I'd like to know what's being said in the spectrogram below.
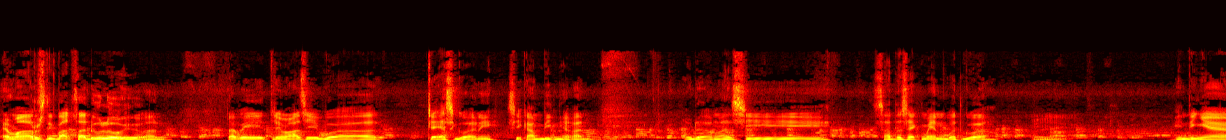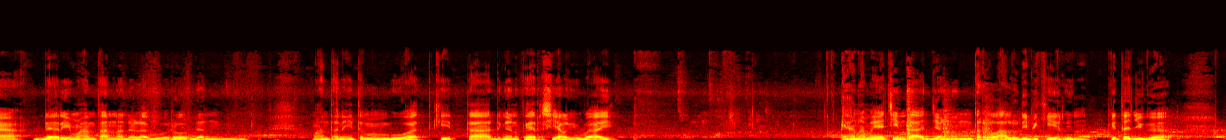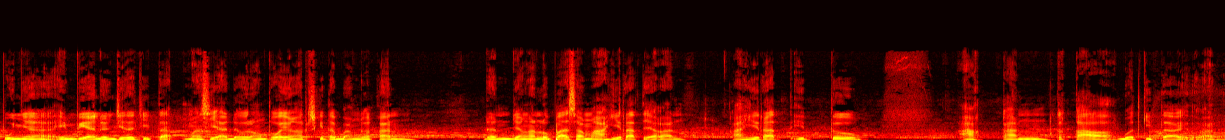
Emang harus dipaksa dulu gitu kan. Tapi terima kasih buat CS gue nih si kambingnya kan. Udah ngasih satu segmen buat gue. Intinya dari mantan adalah guru dan mantan itu membuat kita dengan versi yang lebih baik. Yang namanya cinta jangan terlalu dipikirin. Kita juga punya impian dan cita-cita. Masih ada orang tua yang harus kita banggakan. Dan jangan lupa sama akhirat ya kan. Akhirat itu akan kekal buat kita gitu kan.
